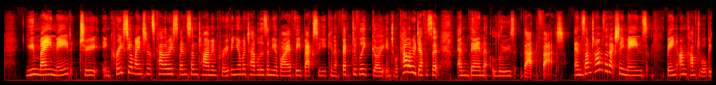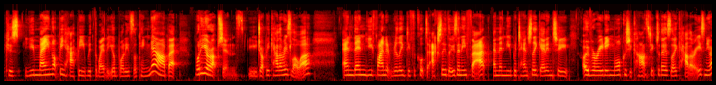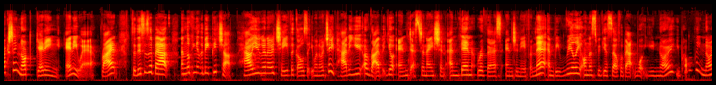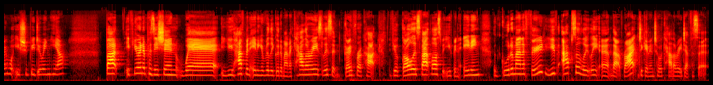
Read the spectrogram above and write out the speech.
you may need to increase your maintenance calories, spend some time improving your metabolism, your biofeedback, so you can effectively go into a calorie deficit and then lose that fat. And sometimes that actually means being uncomfortable because you may not be happy with the way that your body's looking now, but what are your options? You drop your calories lower and then you find it really difficult to actually lose any fat and then you potentially get into overeating more because you can't stick to those low calories and you're actually not getting anywhere right? So this is about and looking at the big picture how are you going to achieve the goals that you want to achieve? How do you arrive at your end destination? And then reverse engineer from there and be really honest with yourself about what you know. You probably know what you should be doing here but if you're in a position where you have been eating a really good amount of calories, listen, go for a cut. If your goal is fat loss, but you've been eating a good amount of food, you've absolutely earned that right to get into a calorie deficit.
